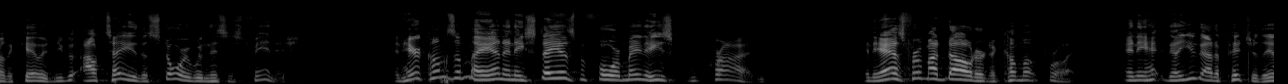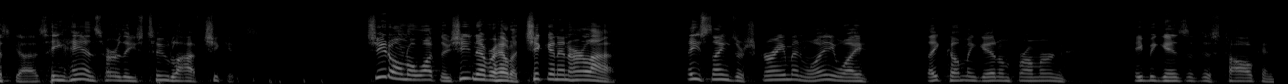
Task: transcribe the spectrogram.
Brother Kevin, you go, I'll tell you the story when this is finished. And here comes a man, and he stands before me, and he's crying. And he asks for my daughter to come up front. And he, now you got to picture this, guys. He hands her these two live chickens. She don't know what to do. She's never held a chicken in her life. These things are screaming. Well, anyway, they come and get them from her, and he begins to just talk. And,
